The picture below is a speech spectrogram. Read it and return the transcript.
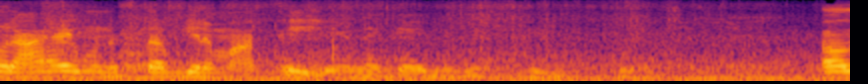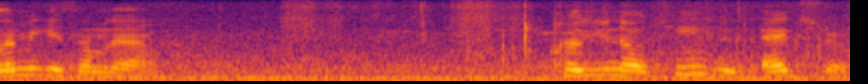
But I hate when the stuff get in my And teeth. then they gave me this. Oh, let me get some of that. Cause you know cheese is extra,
